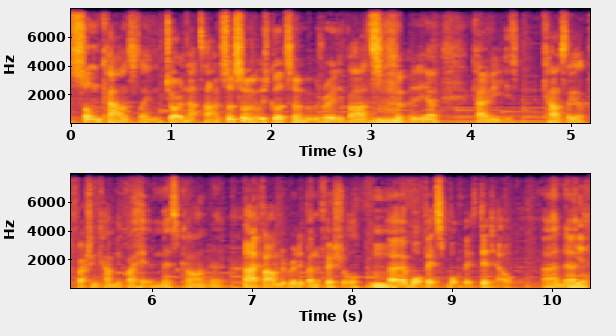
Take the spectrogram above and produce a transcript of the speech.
some counselling during that time. So some of it was good, some of it was really bad. Some of it, you know, kind of counselling as a profession can be quite hit and miss, can't it? And I found it really beneficial. Uh, what bits what bits did help, and uh, Yeah.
